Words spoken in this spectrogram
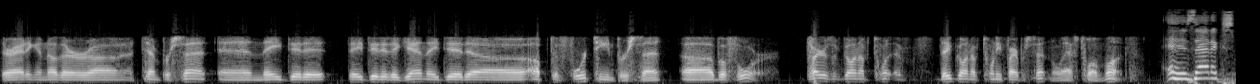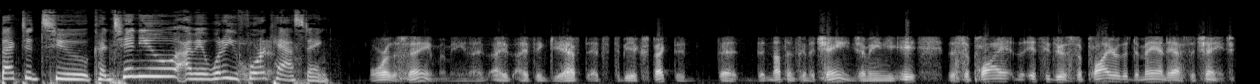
They're adding another uh, 10%, and they did it. They did it again. They did uh, up to 14% uh, before tires have gone up. 20, they've gone up twenty five percent in the last twelve months. Is that expected to continue? I mean, what are you oh, forecasting? More of the same. I mean, I, I, I think you have to. It's to be expected that that nothing's going to change. I mean, it, the supply. It's either the supply or the demand has to change.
